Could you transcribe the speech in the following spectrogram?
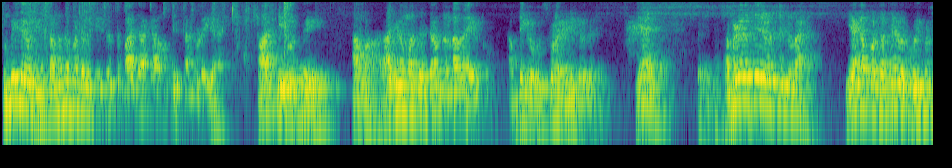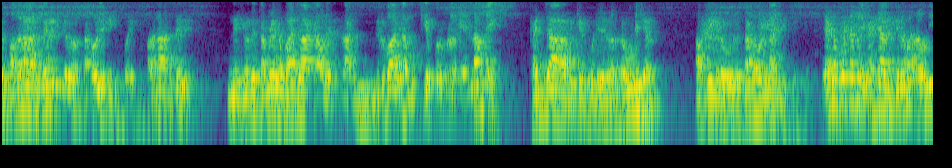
உண்மையிலே வந்து இது சம்பந்தப்பட்ட விஷயத்துல வந்து பாஜக வந்து தன்னுடைய ஆட்சியை வந்து ஆமா ராஜினாமா செஞ்சாலும் நல்லா தான் இருக்கும் அப்படிங்கிற ஒரு சூழல் இன்னைக்கு இருந்துட்டு ஏன்? தமிழகத்தை எடுத்துக்கலாம் ஏகப்பட்ட பேர் ஒரு குறிப்பிட்ட பதினாறு பேருங்கிற ஒரு தகவல் இன்னைக்கு போயிருக்கு பதினாறு பேர். இன்னைக்கு வந்து தமிழக பாஜகவில் இருக்கிறாங்க. நிர்வாகிகள் முக்கிய பொறுப்புகள் எல்லாமே கஞ்சா விற்கக்கூடியவர் ரவுடிகள் அப்படிங்கிற ஒரு தகவல் தான் இன்னைக்கு ஏகப்பட்டபடி கஞ்சா விற்கிறவன் ரவுடி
